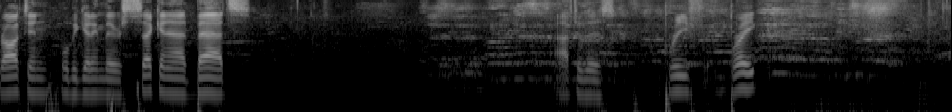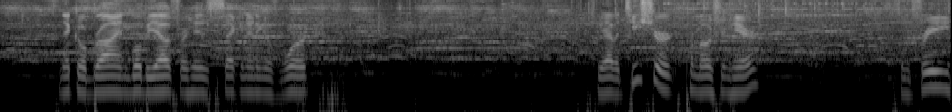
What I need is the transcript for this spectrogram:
Brockton will be getting their second at bats after this brief break. Nick O'Brien will be out for his second inning of work. So we have a t-shirt promotion here. Some free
